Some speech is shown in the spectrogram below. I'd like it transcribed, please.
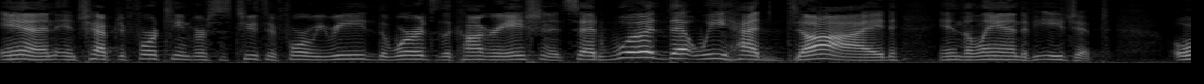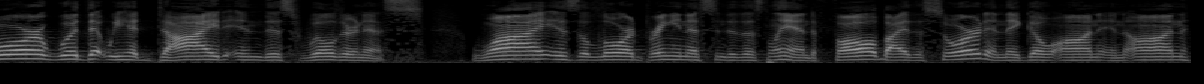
And in chapter 14, verses 2 through 4, we read the words of the congregation. It said, Would that we had died in the land of Egypt, or would that we had died in this wilderness. Why is the Lord bringing us into this land? To fall by the sword? And they go on and on,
